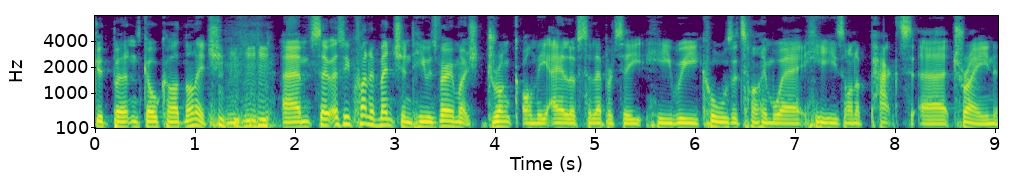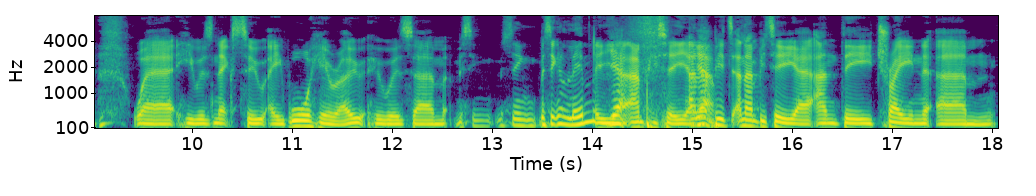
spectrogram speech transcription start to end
Good Burton's gold card knowledge. um, so, as we've kind of mentioned, he was very much drunk on the ale of celebrity. He recalls a time where he's on a packed uh, train where he was next to a war hero who was um, missing, missing, missing a limb. Yeah, amputee. Yeah. An, Yeah. amputee, an amputee, yeah, and the train um,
